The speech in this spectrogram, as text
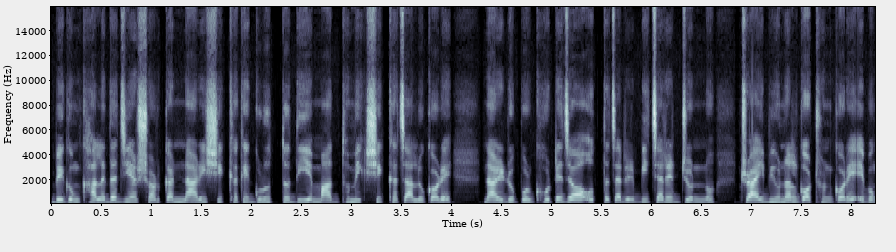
বেগম খালেদা জিয়ার সরকার নারী শিক্ষাকে গুরুত্ব দিয়ে মাধ্যমিক শিক্ষা চালু করে, নারীর ওপর ঘটে যাওয়া অত্যাচারের বিচারের জন্য ট্রাইব্যুনাল গঠন করে এবং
